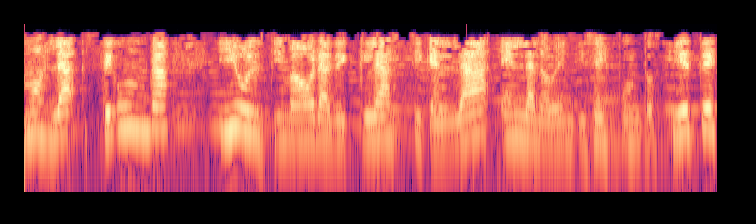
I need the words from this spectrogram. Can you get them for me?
Comenzamos la segunda y última hora de Clásica en la, en la 96.7.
